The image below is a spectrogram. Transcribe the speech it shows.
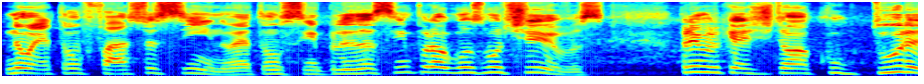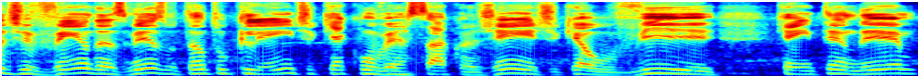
não é tão fácil assim, não é tão simples assim por alguns motivos. Primeiro que a gente tem uma cultura de vendas mesmo, tanto o cliente quer conversar com a gente, quer ouvir, quer entender.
